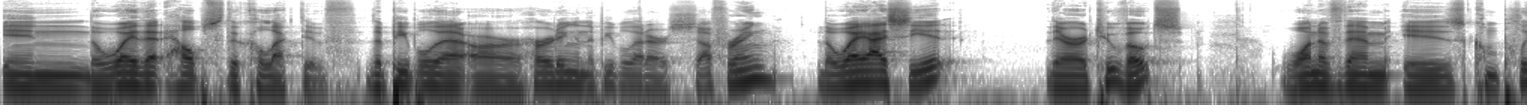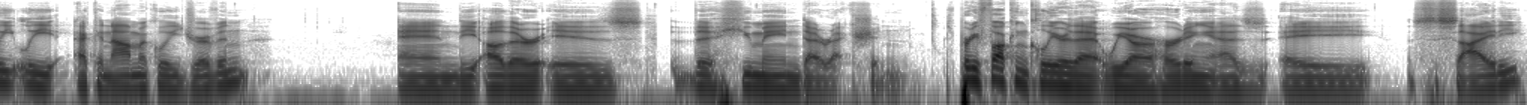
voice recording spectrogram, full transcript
in the way that helps the collective, the people that are hurting and the people that are suffering. The way I see it, there are two votes. One of them is completely economically driven, and the other is the humane direction. It's pretty fucking clear that we are hurting as a society.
